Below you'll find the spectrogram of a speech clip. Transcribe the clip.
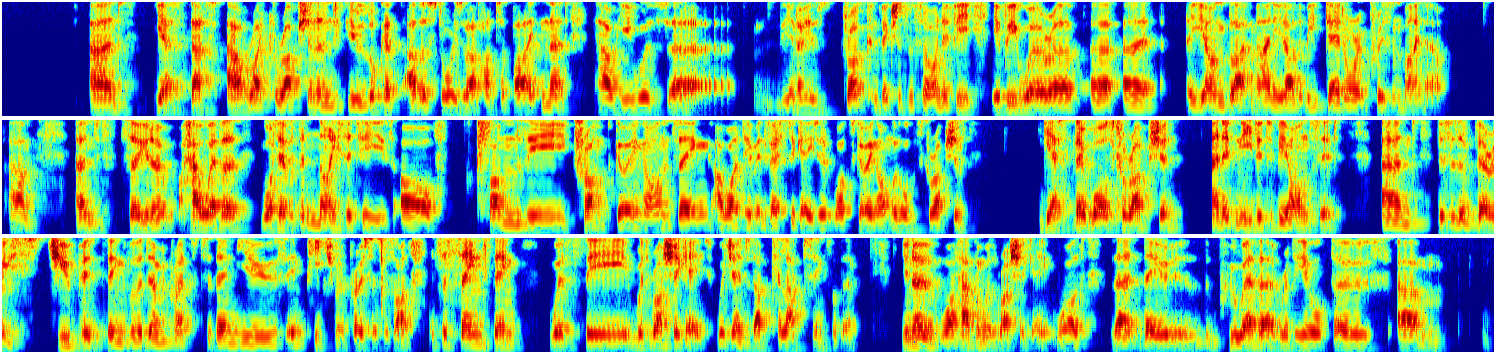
And yes, that's outright corruption. And if you look at other stories about Hunter Biden and how he was, uh, you know, his drug convictions and so on, if he if he were a, a, a young black man, he'd either be dead or in prison by now. Um, and so, you know, however, whatever the niceties of clumsy Trump going on and saying, I want him investigated, what's going on with all this corruption? Yes, there was corruption and it needed to be answered. And this is a very stupid thing for the Democrats to then use impeachment processes on. It's the same thing with the with RussiaGate, which ended up collapsing for them. You know what happened with RussiaGate was that they whoever revealed those um,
